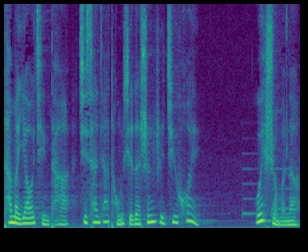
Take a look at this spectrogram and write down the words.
他们邀请他去参加同学的生日聚会。为什么呢？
